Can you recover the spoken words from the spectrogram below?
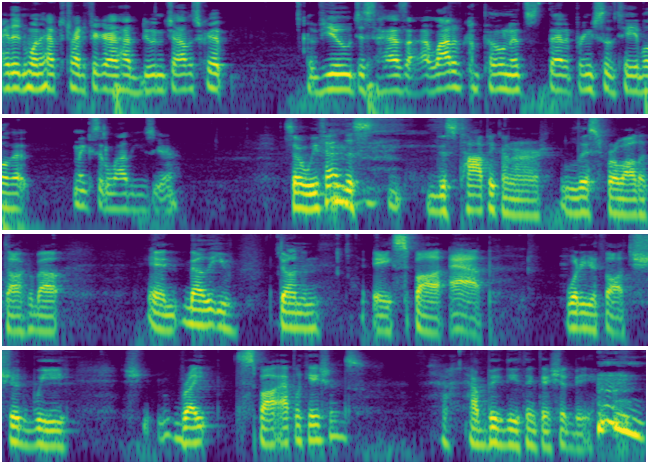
I, didn't want to have to try to figure out how to do it in JavaScript. Vue just has a, lot of components that it brings to the table that makes it a lot easier. So we've had this this topic on our list for a while to talk about, and now that you've done a spa app, what are your thoughts? Should we write spa applications? How big do you think they should be?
